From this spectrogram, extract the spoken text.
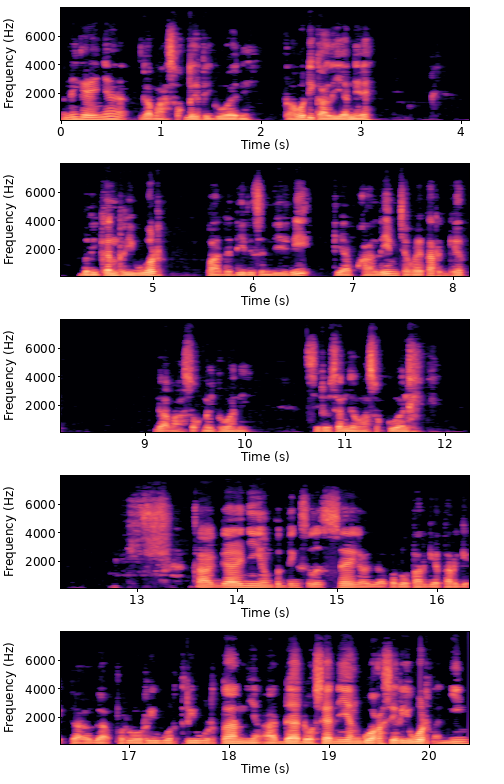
Ini kayaknya nggak masuk dari gue nih. Tahu di kalian ya berikan reward pada diri sendiri tiap kali mencapai target. Nggak masuk nih gue nih. Seriusan nggak masuk gue nih. Kagak nih yang penting selesai. Kagak perlu target target kagak perlu reward rewardan yang ada. Dosen nih yang gue kasih reward anjing.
